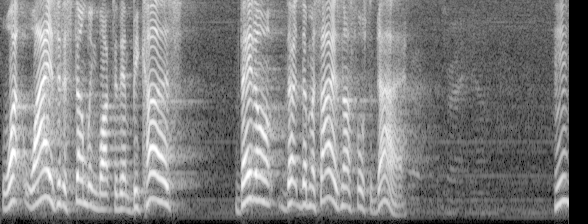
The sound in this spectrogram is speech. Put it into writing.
What, why is it a stumbling block to them? Because they don't, the, the Messiah is not supposed to die. Hmm?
